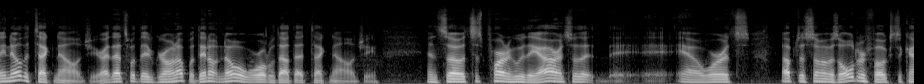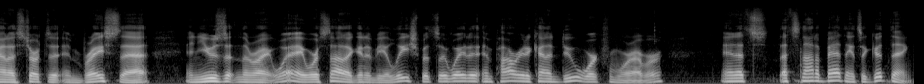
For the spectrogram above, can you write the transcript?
They know the technology, right? That's what they've grown up with. They don't know a world without that technology, and so it's just part of who they are. And so that you know, where it's up to some of us older folks to kind of start to embrace that and use it in the right way, where it's not going to be a leash, but it's a way to empower you to kind of do work from wherever, and that's that's not a bad thing. It's a good thing.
